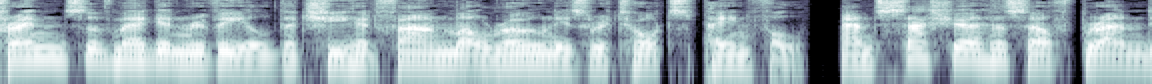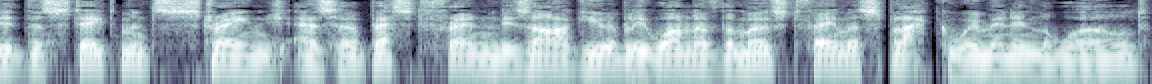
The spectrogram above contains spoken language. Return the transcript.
Friends of Meghan revealed that she had found Mulroney's retorts painful, and Sasha herself branded the statements strange as her best friend is arguably one of the most famous black women in the world,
